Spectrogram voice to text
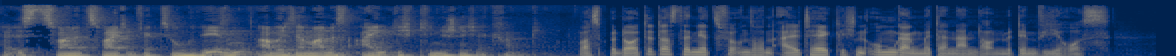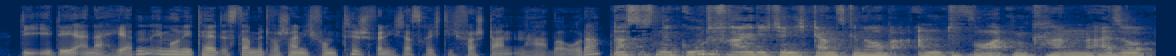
da ist zwar eine zweite Infektion gewesen, aber dieser Mann ist eigentlich klinisch nicht erkrankt. Was bedeutet das denn jetzt für unseren alltäglichen Umgang miteinander und mit dem Virus? Die Idee einer Herdenimmunität ist damit wahrscheinlich vom Tisch, wenn ich das richtig verstanden habe, oder? Das ist eine gute Frage, die ich dir nicht ganz genau beantworten kann. Also,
